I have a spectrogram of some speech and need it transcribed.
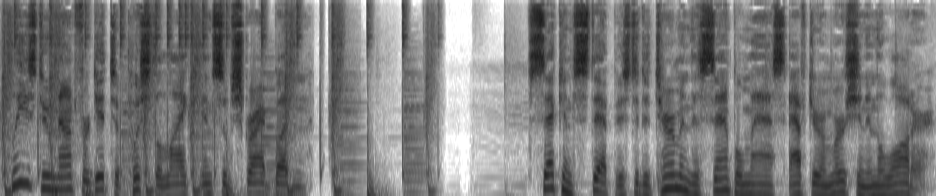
please do not forget to push the like and subscribe button. Second step is to determine the sample mass after immersion in the water.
